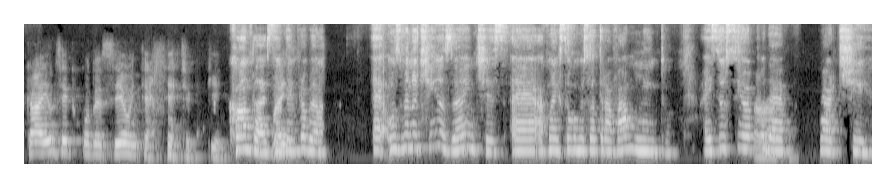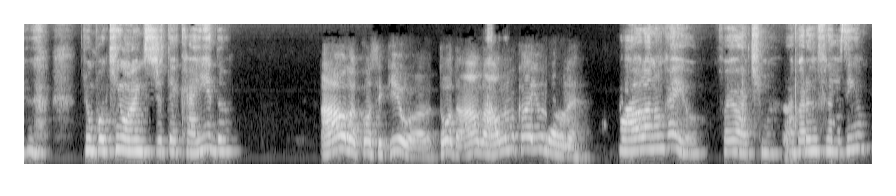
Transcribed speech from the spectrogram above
Caiu, não sei o que aconteceu, a internet aqui. Acontece, Mas... não tem problema. É, uns minutinhos antes, é, a conexão começou a travar muito. Aí, se o senhor ah. puder partir de um pouquinho antes de ter caído. A aula conseguiu? Toda a aula? A aula não caiu, não, né? A aula não caiu, foi ótima. Ah. Agora no finalzinho,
